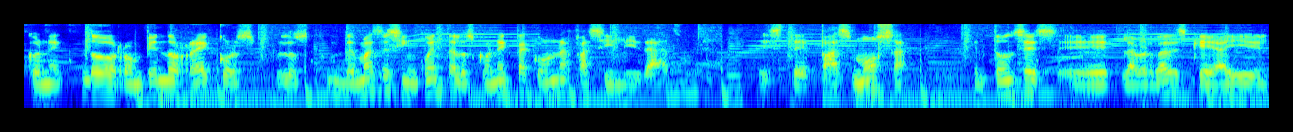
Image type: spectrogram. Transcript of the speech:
Conectando, rompiendo récords. Los de más de 50 los conecta con una facilidad este, pasmosa. Entonces, eh, la verdad es que ahí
